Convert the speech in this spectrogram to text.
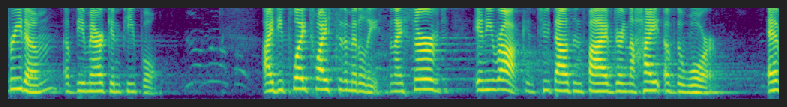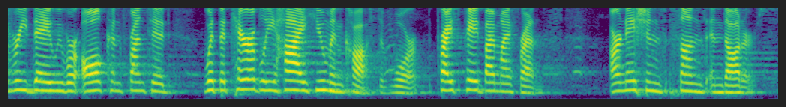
freedom of the American people. I deployed twice to the Middle East, and I served in Iraq in 2005 during the height of the war. Every day we were all confronted with the terribly high human cost of war, the price paid by my friends our nation's sons and daughters.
